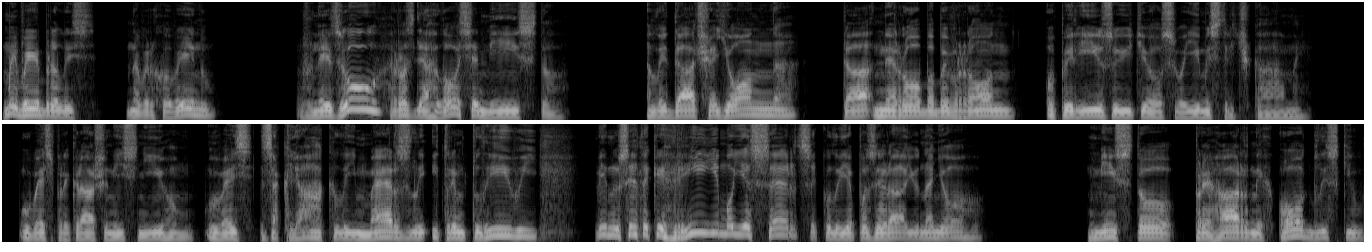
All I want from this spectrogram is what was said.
Ми вибрались на верховину. Внизу розляглося місто. Ледача Йонна та нероба Беврон оперізують його своїми стрічками. Увесь прикрашений снігом, увесь закляклий, мерзлий і тремтливий, він усе таки гріє моє серце, коли я позираю на нього. Місто пригарних отблисків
